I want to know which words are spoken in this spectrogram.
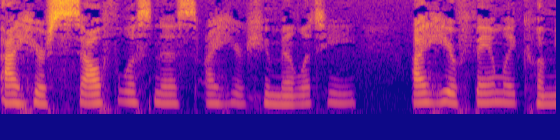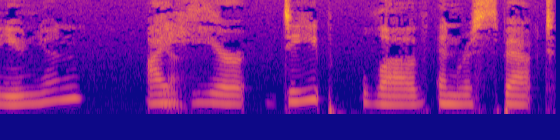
I hear selflessness. I hear humility. I hear family communion. I Yes. hear deep love and respect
